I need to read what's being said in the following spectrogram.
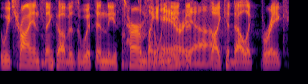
we try and think of is within these terms. Like so we air, need this yeah. psychedelic break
